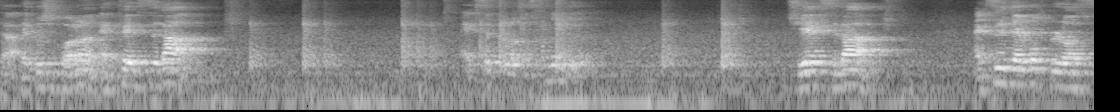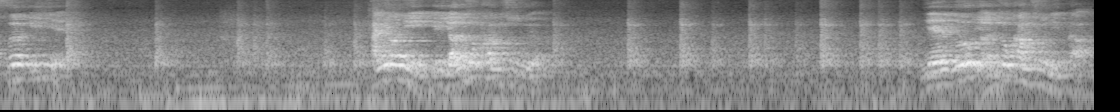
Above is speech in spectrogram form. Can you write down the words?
자 190번은 fx가 x 플러스 3이고요 gx가 x제곱 플러스 1이에요. 당연히 이게 연속 함수고요. 얘도 연속 함수니까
